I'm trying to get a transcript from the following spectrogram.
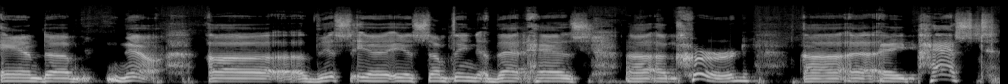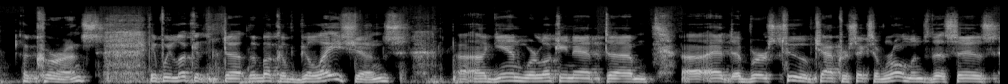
And um, now, uh, this is something that has uh, occurred uh, a past occurrence. If we look at uh, the book of Galatians, uh, again, we're looking at um, uh, at verse two of chapter six of Romans that says,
